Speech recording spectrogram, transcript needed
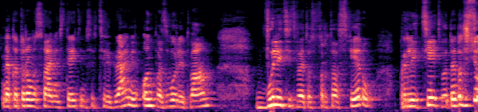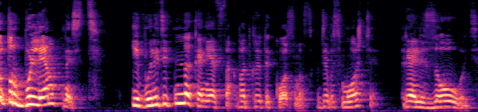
на котором мы с вами встретимся в Телеграме, он позволит вам вылететь в эту стратосферу, пролететь вот эту всю турбулентность и вылететь наконец-то в открытый космос, где вы сможете реализовывать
